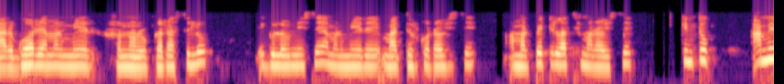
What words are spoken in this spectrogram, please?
আর ঘরে আমার মেয়ের স্বর্ণলঙ্কার ছিল এগুলো নিছে আমার মেয়েরে মারধর করা হয়েছে আমার পেটে লাথি মারা হয়েছে। কিন্তু আমি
